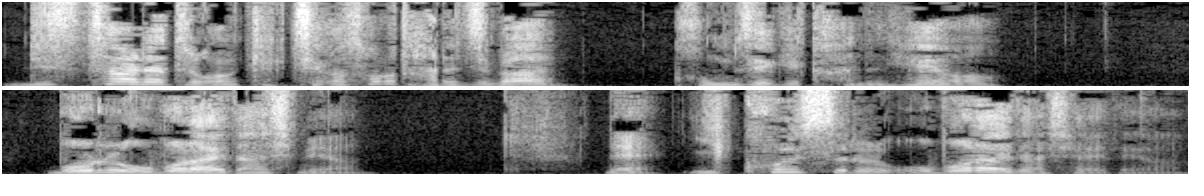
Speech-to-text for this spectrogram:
리스트 안에 들어간 객체가 서로 다르지만, 검색이 가능해요. 뭐를 오버라이드 하시면. 네, 이 콜스를 오버라이드 하셔야 돼요.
